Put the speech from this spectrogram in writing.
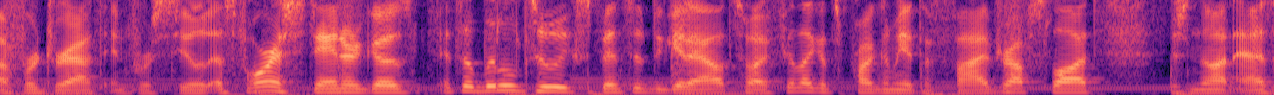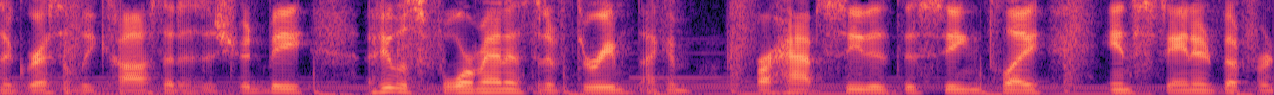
uh, for draft and for sealed. As far as standard goes, it's a little too expensive to get out, so I feel like it's probably gonna be at the five drop slot, just not as aggressively costed as it should be. If it was four mana instead of three, I could perhaps see this, this seeing play in standard, but for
